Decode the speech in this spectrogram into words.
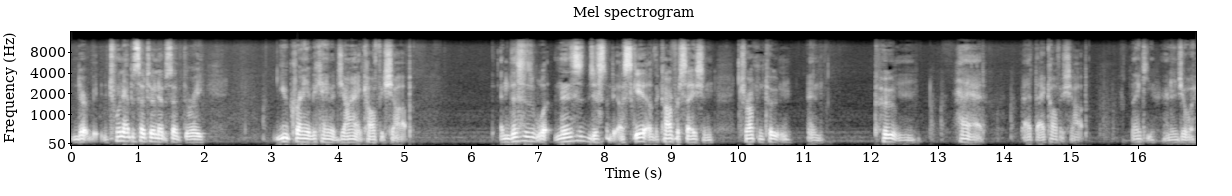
between episode two and episode three, Ukraine became a giant coffee shop. And this is what this is just a skit of the conversation Trump and Putin and Putin had at that coffee shop. Thank you and enjoy.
